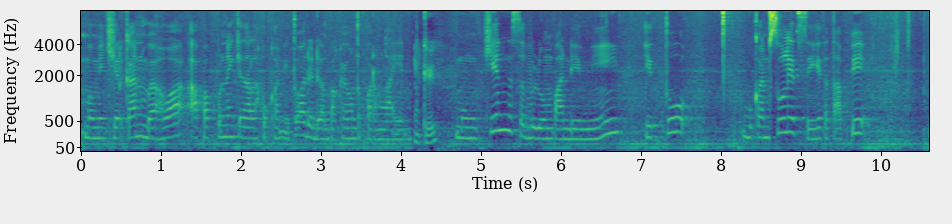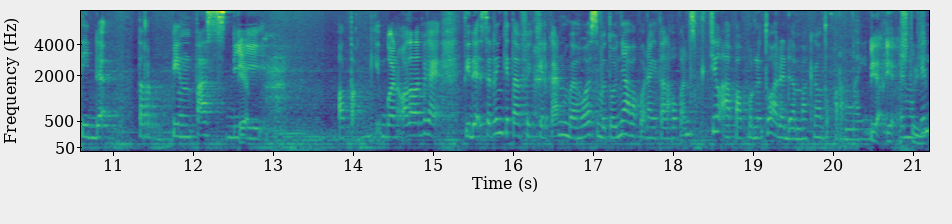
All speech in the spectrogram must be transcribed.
memikirkan bahwa apa pun yang kita lakukan itu ada dampaknya untuk orang lain Oke. mungkin sebelum pandemi itu bukan sulit sih, tetapi tidak terpintas di otak, bukan otak tapi kayak tidak sering kita pikirkan bahwa sebetulnya apa pun yang kita lakukan sekecil apa pun itu ada dampaknya untuk orang lain. Iya, iya, Dan setuju. mungkin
